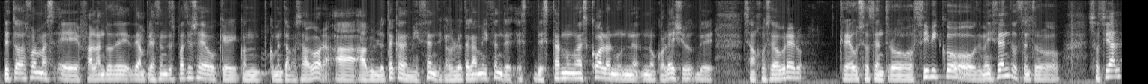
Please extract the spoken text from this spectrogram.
De todas formas, eh, falando de, de ampliación de espacios é o que con, comentabas agora, a, a biblioteca de Meicende, que a biblioteca de Meicende de estar nunha escola, nun, no colexio de San José Obrero, creouse o centro cívico de Meicendo, o centro social,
